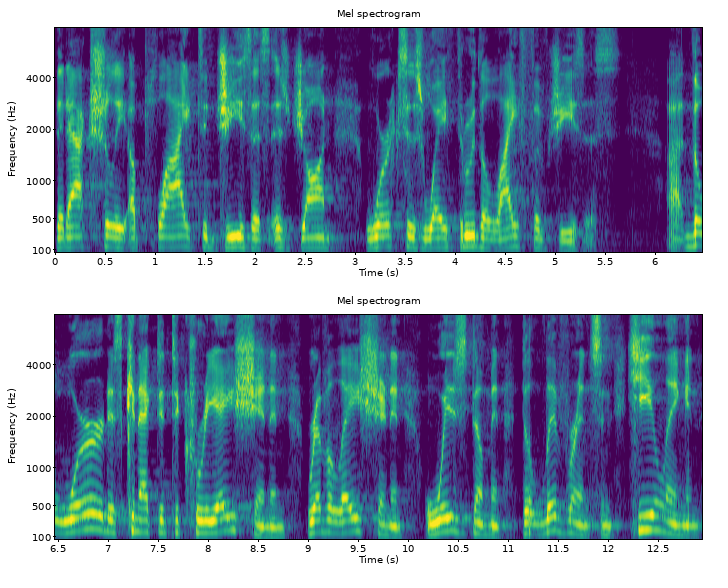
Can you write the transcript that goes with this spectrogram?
that actually apply to Jesus as John works his way through the life of Jesus. Uh, the word is connected to creation and revelation and wisdom and deliverance and healing and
